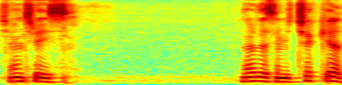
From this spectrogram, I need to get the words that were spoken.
Kent Reis. Neredesin? Bir çık gel.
